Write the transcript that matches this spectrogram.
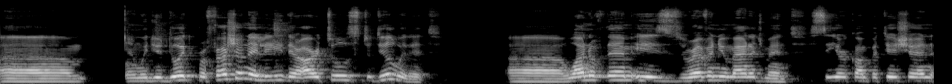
um, and when you do it professionally, there are tools to deal with it. Uh, one of them is revenue management. See your competition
